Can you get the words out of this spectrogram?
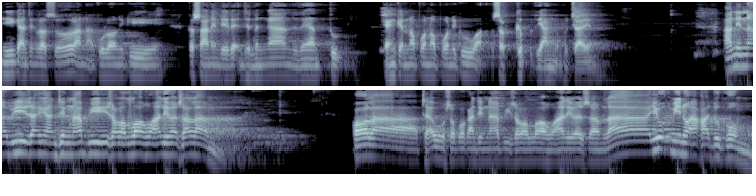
Niki Kanjeng Rasul anak kula niki kesane nderek jenengan jenengan tu kengken napa-napa niku segep tiyang bejaen. Anin Nabi saking Kanjeng Nabi sallallahu alaihi wasallam. Kala dawuh sapa Kanjeng Nabi sallallahu alaihi wasallam la yu'minu ahadukum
